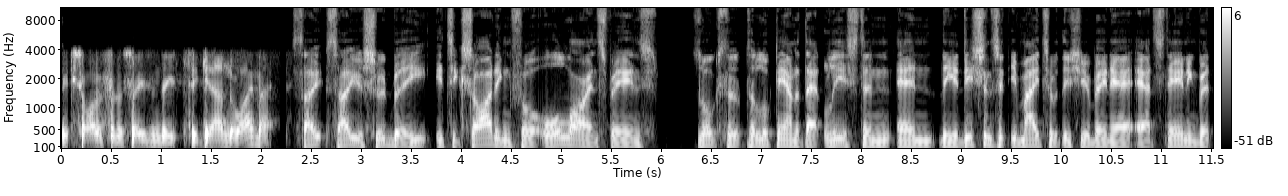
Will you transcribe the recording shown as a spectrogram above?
excited for the season to, to get underway, mate. So so you should be. It's exciting for all Lions fans Zorks to, to, look down at that list and, and the additions that you've made to it this year have been outstanding, but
